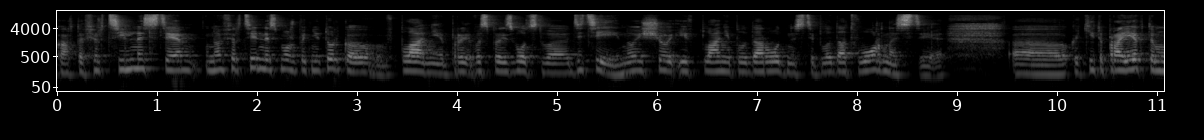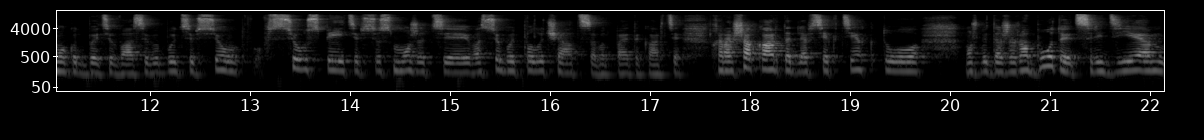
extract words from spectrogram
карта фертильности. Но фертильность может быть не только в плане воспроизводства детей, но еще и в плане плодородности, плодотворности. Э, какие-то проекты могут быть у вас, и вы будете все все успеете, все сможете, и у вас все будет получаться вот по этой карте. Хороша карта для всех тех, кто, может быть, даже работает в среде э,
